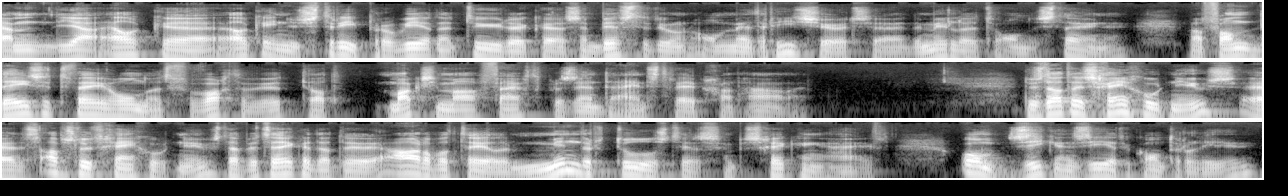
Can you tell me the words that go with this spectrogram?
Um, ja, elke, elke industrie probeert natuurlijk uh, zijn best te doen om met research uh, de middelen te ondersteunen. Maar van deze 200 verwachten we dat maximaal 50% de eindstreep gaat halen. Dus dat is geen goed nieuws. Uh, dat is absoluut geen goed nieuws. Dat betekent dat de aardappelteler minder tools ter zijn beschikking heeft om ziek en zeer te controleren.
